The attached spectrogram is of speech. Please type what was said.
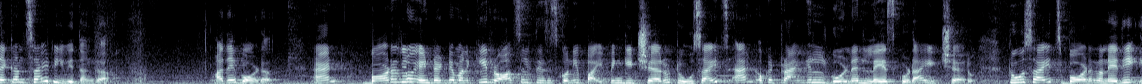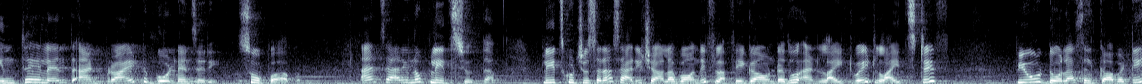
సెకండ్ సైడ్ ఈ విధంగా. అదే బార్డర్ అండ్ బార్డర్లో ఏంటంటే మనకి రా సిల్క్ తీసేసుకొని పైపింగ్ ఇచ్చారు టూ సైడ్స్ అండ్ ఒక ట్రాంగిల్ గోల్డెన్ లేస్ కూడా ఇచ్చారు. టూ సైడ్స్ బార్డర్ అనేది ఇంతే length and bright golden zari super and శారీలో ప్లీట్స్ చూద్దాం. ప్లీట్స్ కూడా చూసారా? శారీ చాలా బాగుంది ఫ్లఫీగా ఉండదు and light weight light stiff pure dola silk కాబట్టి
